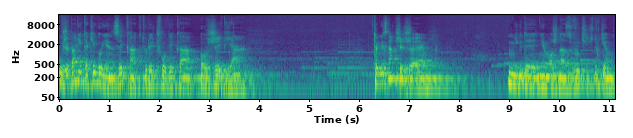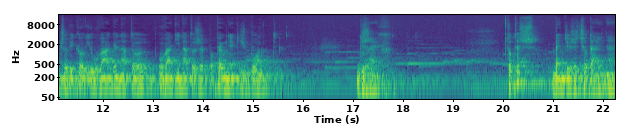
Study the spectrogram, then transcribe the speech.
używali takiego języka, który człowieka ożywia. To nie znaczy, że nigdy nie można zwrócić drugiemu człowiekowi uwagę na to, uwagi na to, że popełni jakiś błąd, grzech. To też będzie życiodajne,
